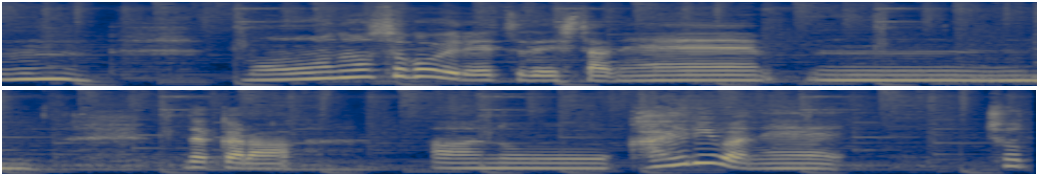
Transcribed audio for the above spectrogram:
うん、ものすごい列でしたね。うん。だから、あの、帰りはね、ちょっ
